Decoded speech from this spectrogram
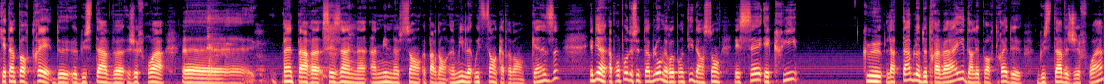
qui est un portrait de euh, Gustave Geoffroy, peint par Cézanne en 1900, pardon, 1895. Eh bien, à propos de ce tableau, Merleau-Ponty, dans son essai, écrit que la table de travail dans les portraits de Gustave Geoffroy,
